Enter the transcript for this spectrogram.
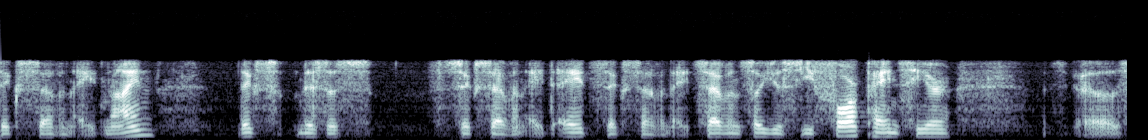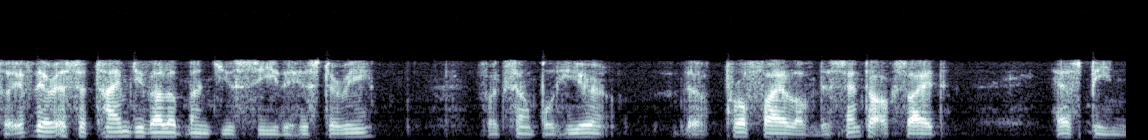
6789. This, this is 6788, 6787. So you see four panes here. Uh, so if there is a time development, you see the history. For example, here the profile of the center oxide has been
